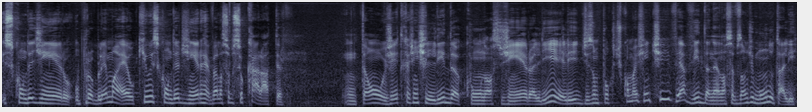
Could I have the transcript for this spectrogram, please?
esconder dinheiro. O problema é o que o esconder dinheiro revela sobre o seu caráter. Então, o jeito que a gente lida com o nosso dinheiro ali, ele diz um pouco de como a gente vê a vida, né? Nossa visão de mundo está ali.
